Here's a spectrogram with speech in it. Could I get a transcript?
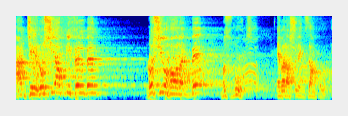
আর যে রশি আপনি ফেলবেন, রশিও হওয়া লাগবে মজবুত। এবার আসুন এক্সাম্পল দিই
